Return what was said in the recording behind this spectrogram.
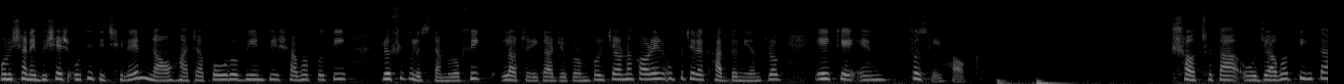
অনুষ্ঠানে বিশেষ অতিথি ছিলেন নওহাটা পৌর বিএনপির সভাপতি রফিকুল ইসলাম রফিক লটারি কার্যক্রম পরিচালনা করেন উপজেলা খাদ্য নিয়ন্ত্রক এ কে এম ফজলুল হক। স্বচ্ছতা ও জবাবদিহিতা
